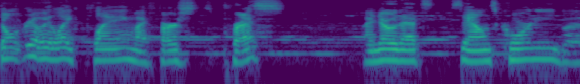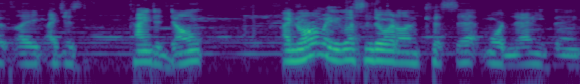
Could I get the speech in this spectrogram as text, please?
don't really like playing my first press. I know that sounds corny, but like I just kind of don't. I normally listen to it on cassette more than anything.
